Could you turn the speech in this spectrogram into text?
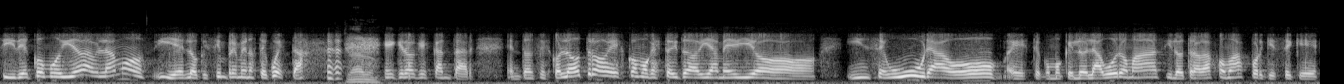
si de comodidad hablamos, y es lo que siempre menos te cuesta, Claro. que creo que es cantar. Entonces, con lo otro es como que estoy todavía medio insegura o este como que lo elaboro más y lo trabajo más porque sé que,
